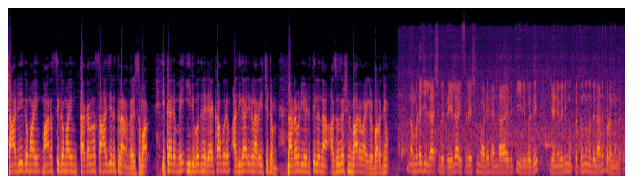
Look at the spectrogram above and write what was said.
ശാരീരികമായും മാനസികമായും തകർന്ന സാഹചര്യത്തിലാണ് നഴ്സുമാർ. ഇക്കാര്യം മെയ് ഇരുപതിന് രേഖാമൂലം അധികാരികൾ അറിയിച്ചിട്ടും നടപടിയെടുത്തില്ലെന്ന് അസോസിയേഷൻ ഭാരവാഹികൾ പറഞ്ഞു. നമ്മുടെ ജില്ലാ ആശുപത്രിയിലെ ഐസൊലേഷൻ വാർഡ് രണ്ടായിരത്തി ജനുവരി മുപ്പത്തൊന്ന് മുതലാണ് തുടങ്ങുന്നത്.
